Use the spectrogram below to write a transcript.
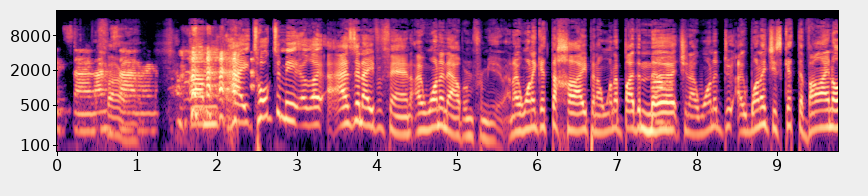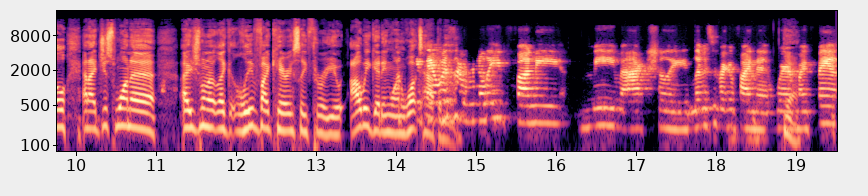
It's sad. I'm Far sad right now. Um, hey, talk to me. Like, as an Ava fan, I want an album from you, and I want to get the hype, and I want to buy the merch, and I want to do. I want to just get the vinyl, and I just want to. I just want to like live vicariously through you. Are we getting one? What's there happening? There was a really funny meme actually. Let me see if I can find it where Yeah. my fans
